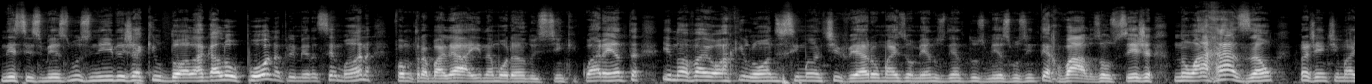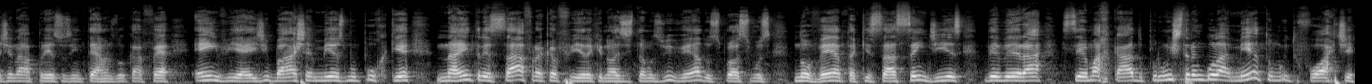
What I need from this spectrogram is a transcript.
nesses mesmos níveis, já que o dólar galopou na primeira semana, fomos trabalhar aí namorando os 5,40 e Nova York e Londres se mantiveram mais ou menos dentro dos mesmos intervalos, ou seja, não há razão para a gente imaginar preços internos do café em viés de baixa, mesmo porque na entre safra cafeira que nós estamos vivendo, os próximos 90, quiçá 100 dias, deverá ser marcado por um estrangulamento muito forte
